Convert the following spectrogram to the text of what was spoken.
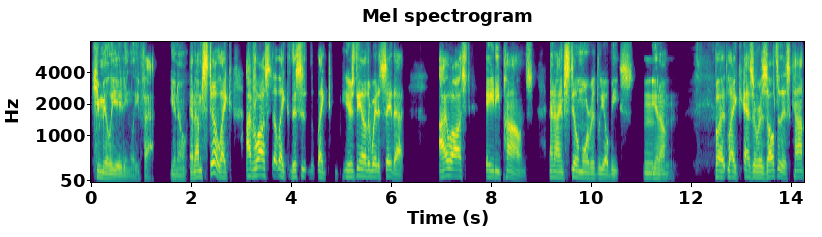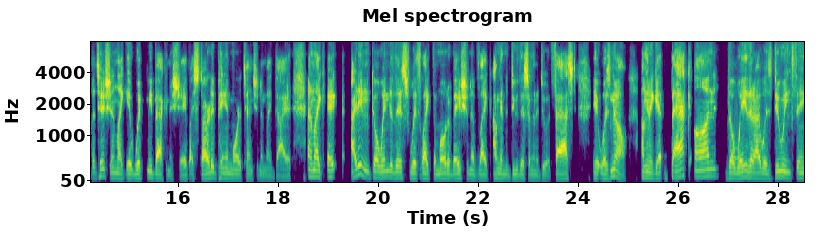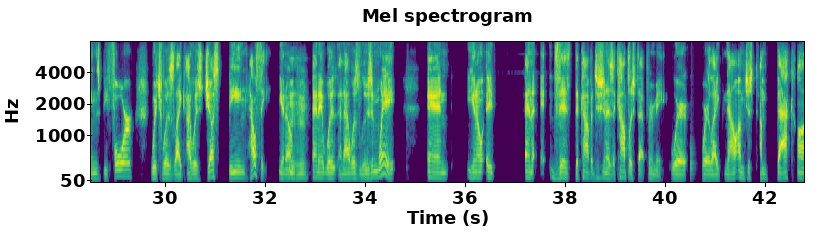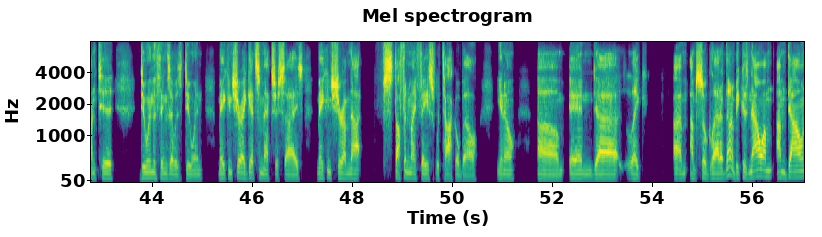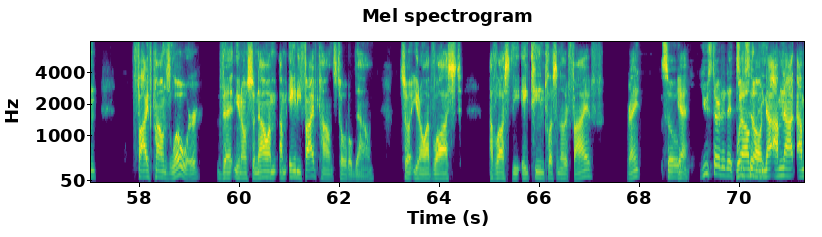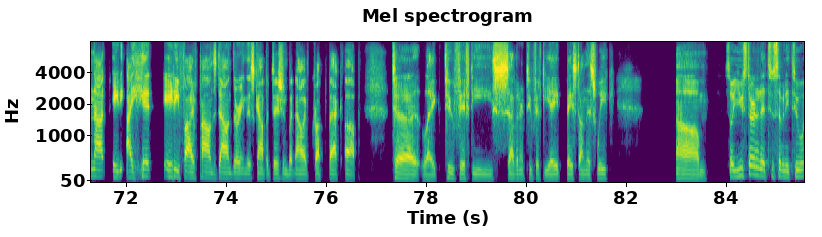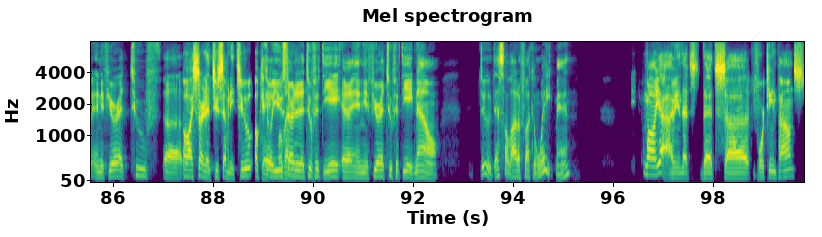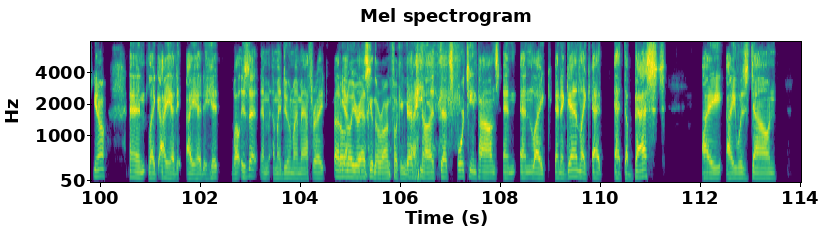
humiliatingly fat. You know, and I'm still like, I've lost like this is like here's the other way to say that I lost 80 pounds and I'm still morbidly obese. You know? Mm-hmm. But like as a result of this competition like it whipped me back into shape. I started paying more attention to my diet. And like it, i didn't go into this with like the motivation of like i'm going to do this i'm going to do it fast. It was no i'm going to get back on the way that i was doing things before which was like i was just being healthy you know? Mm-hmm. and it was and i was losing weight. And you know it and the the competition has accomplished that for me where where like now i'm just i'm back onto doing the things i was doing making sure i get some exercise making sure i'm not stuffing my face with taco bell you know? Um and uh like i'm i'm so glad i've done it because now i'm i'm down five pounds lower than you know so now i'm i'm 85 pounds total down. So you know i've lost I've lost the 18 plus another five, right? So Yeah. you started at Well, no, no, I'm not. I'm not 80. I hit 85 pounds down during this competition, but now I've crept back up to like 257 or 258 based on this week. Um. So you started at 272, and if you're at two, uh, Oh, I started at 272. Okay. so you well then- started at 258, uh, and if you're at 258 now, dude, that's a lot of fucking weight, man. well yeah i mean that's that's uh 14 pounds you know and like i had i had hit well is that am, am i doing my math right I don't Yeah, know. You're asking the wrong fucking guy. That, no, that- that's 14 pounds. And, and like, and again, like at, at the best, I, I was down,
